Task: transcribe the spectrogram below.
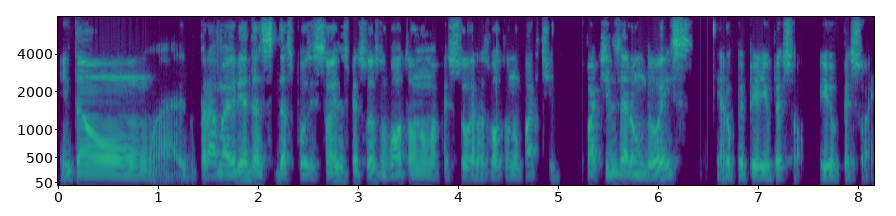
Então, para a maioria das, das posições, as pessoas não votam numa pessoa, elas votam num partido. Os partidos eram dois, era o PP e o PSOL, e o PSOE.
